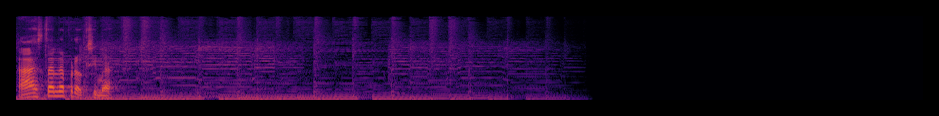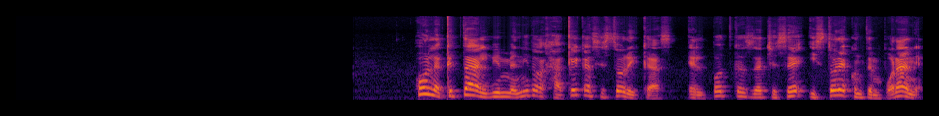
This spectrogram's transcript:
Hasta la próxima. Hola, ¿qué tal? Bienvenido a Jaquecas Históricas, el podcast de HC Historia Contemporánea.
